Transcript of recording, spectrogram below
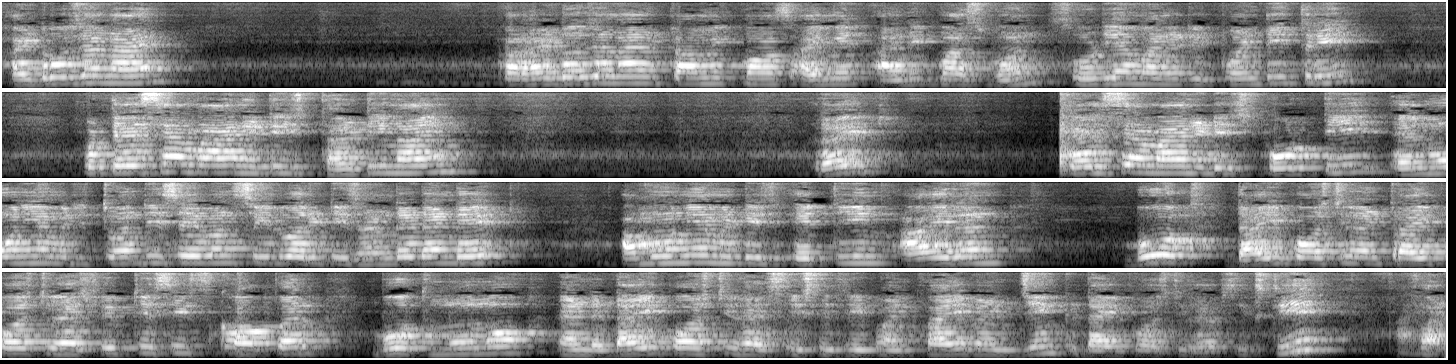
hydrogen ion. For hydrogen ion atomic mass I mean ionic mass 1, sodium ion it is 23, potassium ion it is 39, right? Calcium ion it is 40, aluminium it is 27, silver it is 108, ammonium it is 18, iron both dipositive and tripositive has 56 copper, both mono and dipositive has 63.5 and zinc dipositive have 65.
